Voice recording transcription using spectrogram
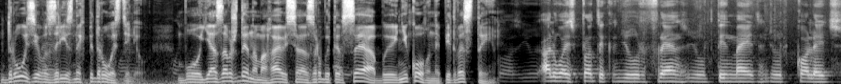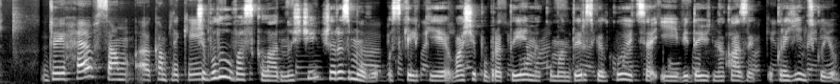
друзів з різних підрозділів. Бо я завжди намагаюся зробити все, аби нікого не підвести. Your friends, your teammates, your colleagues. Do you have some uh, complications? Чи були у вас складнощі через мову, оскільки ваші побратими, командир спілкуються і віддають накази українською?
